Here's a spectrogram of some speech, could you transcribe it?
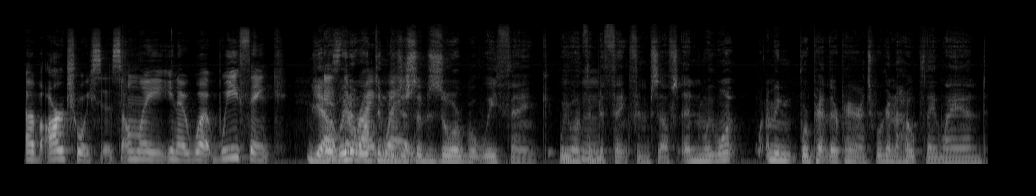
of our choices, only you know what we think. Yeah, is we the don't right want them way. Mm-hmm. to just absorb what we think. We want them to think for themselves, and we want. I mean, we're their parents. We're going to hope they land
